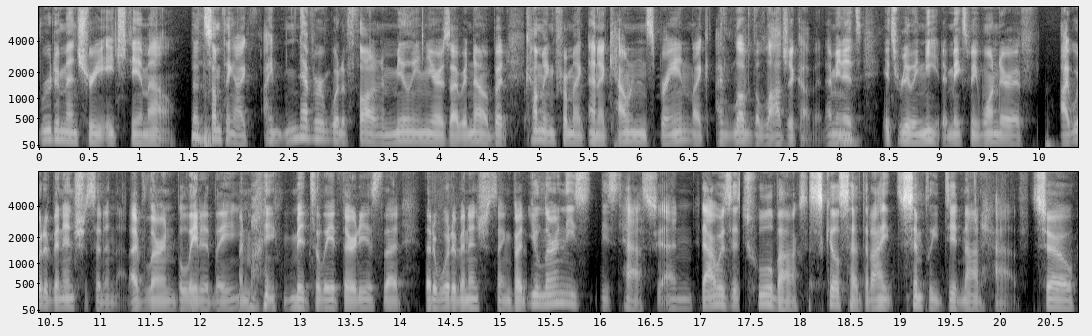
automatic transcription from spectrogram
rudimentary HTML. That's mm-hmm. something I, I never would have thought in a million years I would know. But coming from a, an accountant's brain, like I love the logic of it. I mean, mm-hmm. it's it's really neat. It makes me wonder if I would have been interested in that. I've learned belatedly in my mid to late 30s that that it would have been interesting. But you learn these these tasks, and that was a toolbox, a skill set that I simply did not have. So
